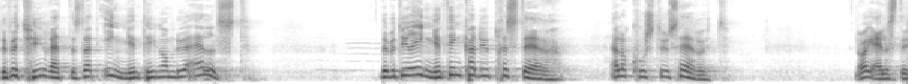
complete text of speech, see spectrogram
Det betyr rett og slett ingenting om du er eldst. Det betyr ingenting hva du presterer, eller hvordan du ser ut. Nå er jeg eldst i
